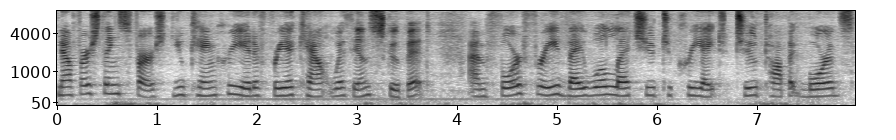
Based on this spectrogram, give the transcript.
Now, first things first, you can create a free account within Scoop.it. Um, for free, they will let you to create two topic boards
